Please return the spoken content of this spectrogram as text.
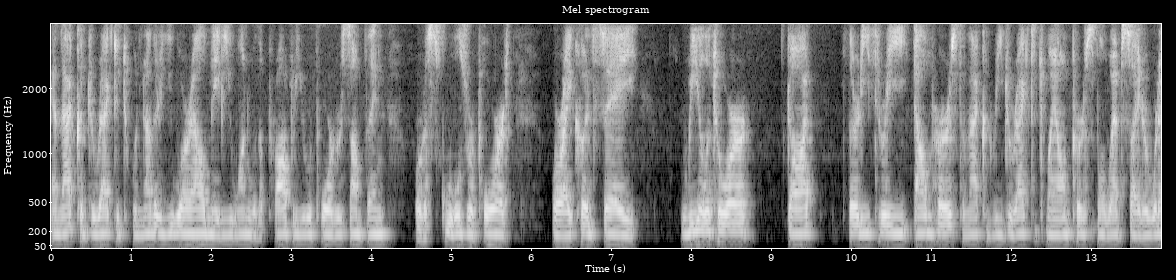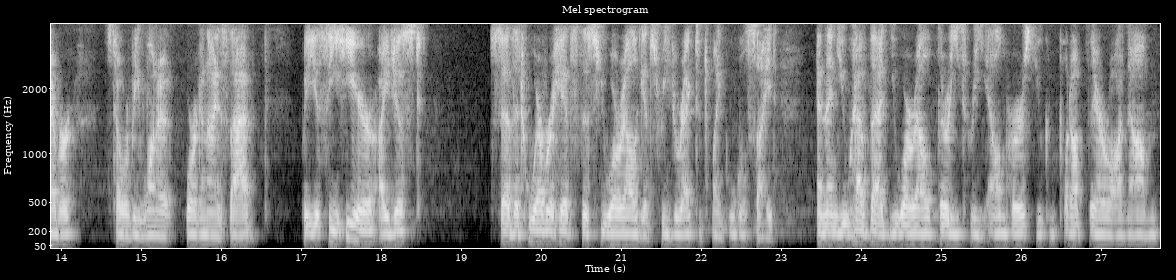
and that could direct it to another URL, maybe one with a property report or something, or a schools report, or I could say realtor dot 33 Elmhurst, and that could redirect it to my own personal website or whatever. Just however you want to organize that. But you see here, I just said that whoever hits this URL gets redirected to my Google site. And then you have that URL 33 Elmhurst you can put up there on um,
